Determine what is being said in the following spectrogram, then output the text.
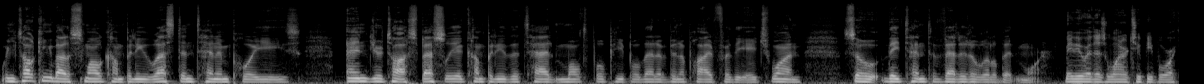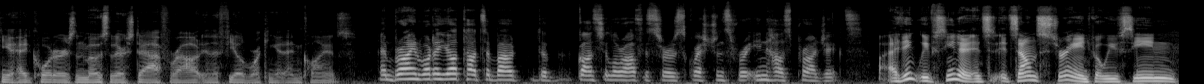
When you're talking about a small company, less than ten employees, and you're talking especially a company that's had multiple people that have been applied for the H1, so they tend to vet it a little bit more. Maybe where there's one or two people working at headquarters and most of their staff are out in the field working at end clients. And Brian, what are your thoughts about the consular officers' questions for in-house projects? I think we've seen it. It's it sounds strange, but we've seen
